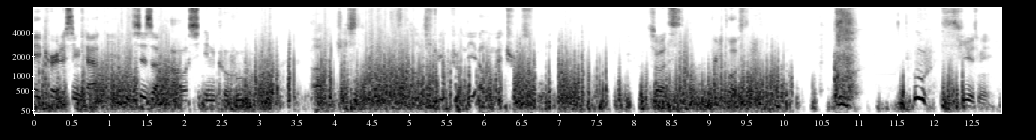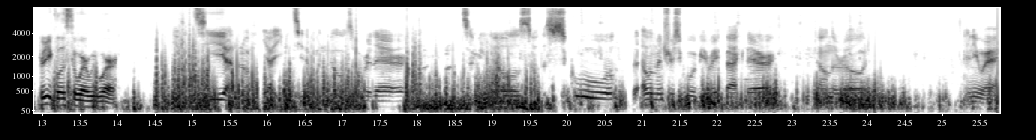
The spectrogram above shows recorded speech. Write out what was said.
Hey, Curtis and Kathy, this is a house in Kahuku, uh, just, down the street from the elementary school. So it's pretty close to. Ooh, excuse me. Pretty close to where we were. You can see, I don't know, if, yeah, you can see the windmills over there, some hills. So the school, the elementary school would be right back there, down the road. Anyway,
